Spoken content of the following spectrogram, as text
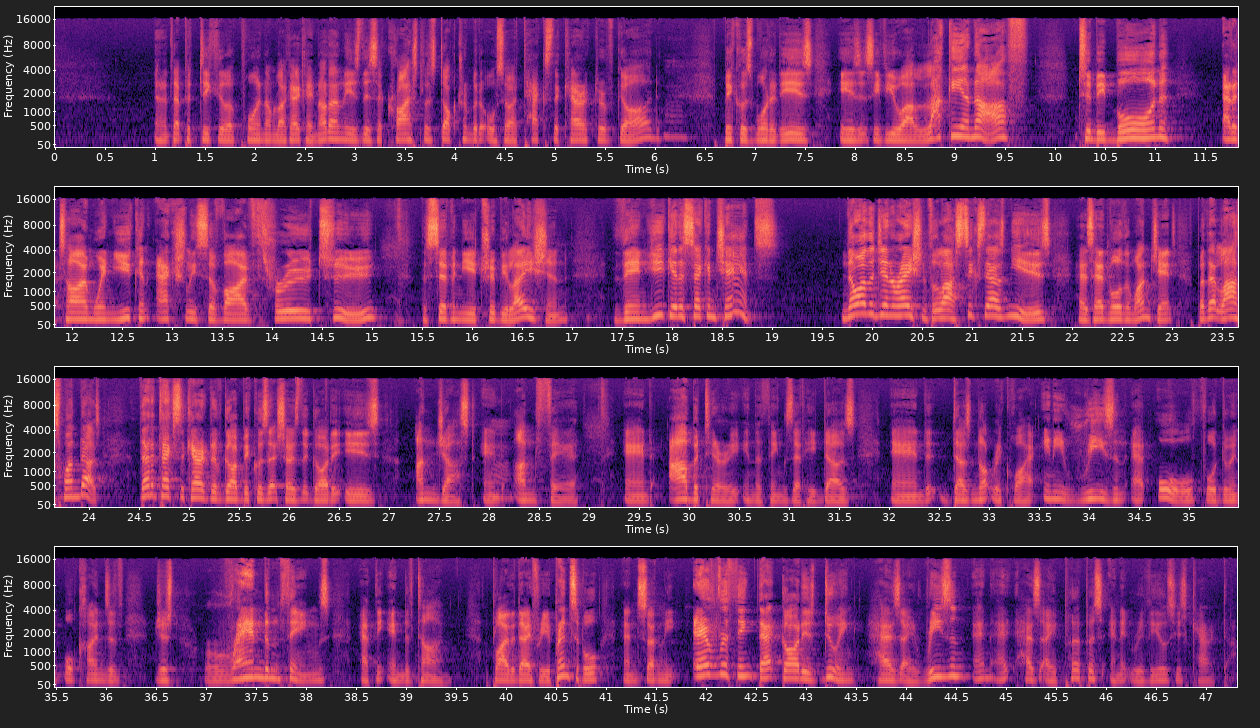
and at that particular point i'm like okay not only is this a christless doctrine but it also attacks the character of god mm. because what it is is it's if you are lucky enough to be born at a time when you can actually survive through to the seven year tribulation, then you get a second chance. No other generation for the last 6,000 years has had more than one chance, but that last one does. That attacks the character of God because that shows that God is unjust and mm. unfair and arbitrary in the things that he does and does not require any reason at all for doing all kinds of just random things at the end of time. Apply the day for year principle, and suddenly everything that God is doing has a reason and has a purpose and it reveals his character.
